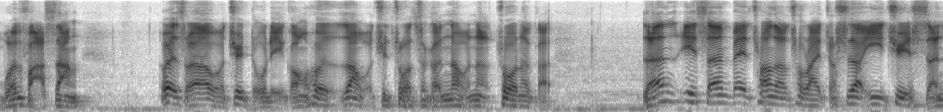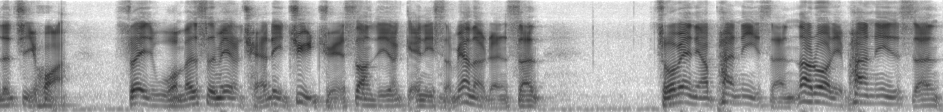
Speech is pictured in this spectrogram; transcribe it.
文法商？为什么要我去读理工，或者让我去做这个那我那做那个？人一生被创造出来，就是要依据神的计划，所以我们是没有权利拒绝上帝要给你什么样的人生，除非你要叛逆神。那若你叛逆神，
